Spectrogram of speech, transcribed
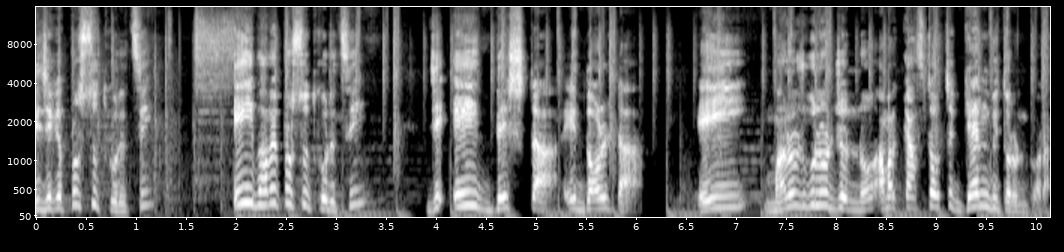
নিজেকে প্রস্তুত করেছি। এইভাবে প্রস্তুত করেছি যে এই দেশটা, এই দলটা, এই মানুষগুলোর জন্য আমার কাজটা হচ্ছে জ্ঞান বিতরণ করা।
